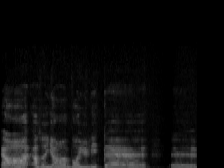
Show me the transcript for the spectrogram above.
Ja, alltså jag var ju lite... Eh, eh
